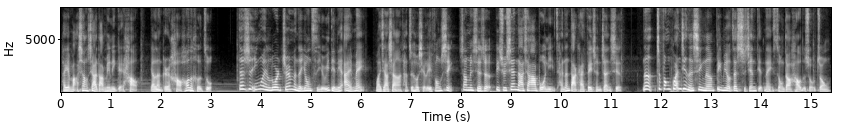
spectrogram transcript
他也马上下达命令给号，要两个人好好的合作。但是因为 Lord German 的用词有一点点暧昧，外加上啊，他最后写了一封信，上面写着必须先拿下阿伯尼才能打开费城战线。那这封关键的信呢，并没有在时间点内送到号的手中，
